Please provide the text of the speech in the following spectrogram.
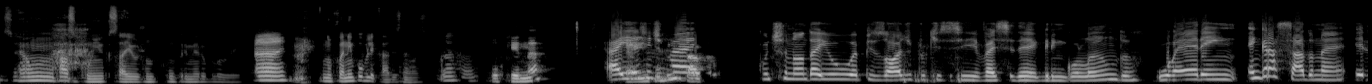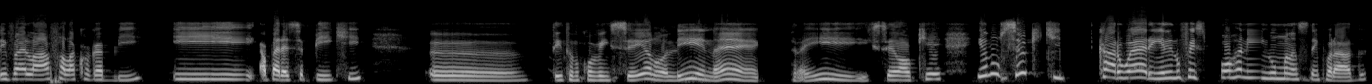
Isso é um rascunho que saiu junto com o primeiro Blu-ray. Ah, Não foi nem publicado esse negócio. aham. Porque, né? Aí é a gente vai continuando aí o episódio, porque se vai se degringolando. O Eren. É engraçado, né? Ele vai lá falar com a Gabi e aparece a Pique ãh, tentando convencê-lo ali, né? Trair, sei lá o quê. E eu não sei o que que. Cara, o Eren, ele não fez porra nenhuma nessa temporada.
